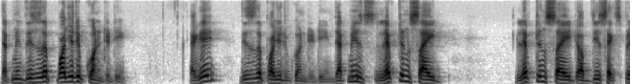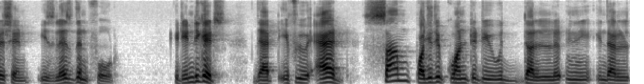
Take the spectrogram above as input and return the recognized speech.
that means this is a positive quantity. Agree this is a positive quantity that means left hand side left hand side of this expression is less than 4 it indicates that if you add some positive quantity with the in the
